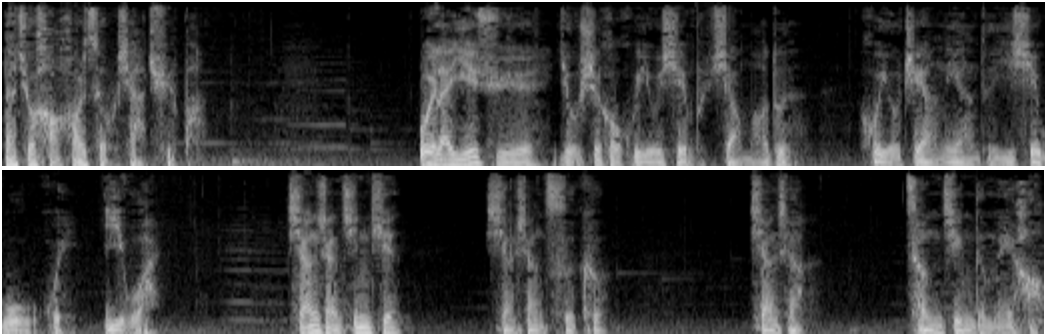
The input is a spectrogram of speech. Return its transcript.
那就好好走下去吧。未来也许有时候会有一些小矛盾，会有这样那样的一些误会、意外。想想今天，想想此刻，想想曾经的美好。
